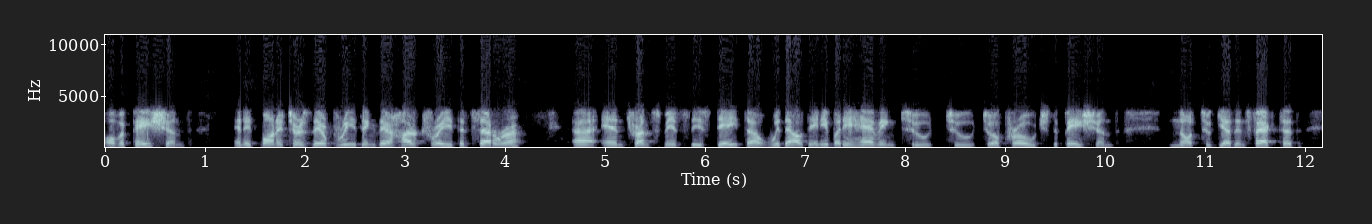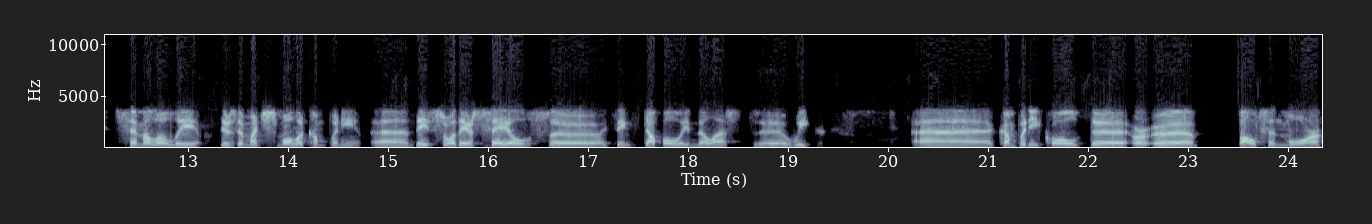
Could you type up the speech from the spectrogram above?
of a patient and it monitors their breathing, their heart rate, etc uh, and transmits this data without anybody having to, to, to approach the patient not to get infected. Similarly, there's a much smaller company. Uh, they saw their sales, uh, I think, double in the last uh, week. A uh, company called Pulse and More,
